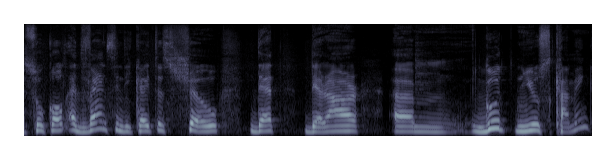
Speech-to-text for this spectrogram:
so-called advanced indicators show that there are um, good news coming.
